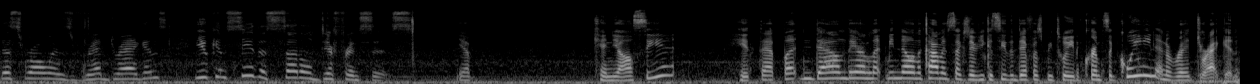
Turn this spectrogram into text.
This row is red dragons. You can see the subtle differences. Yep. Can y'all see it? Hit that button down there and let me know in the comment section if you can see the difference between a Crimson Queen and a Red Dragon.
